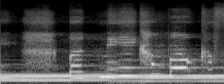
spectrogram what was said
บัดนี้คำบอกคือ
